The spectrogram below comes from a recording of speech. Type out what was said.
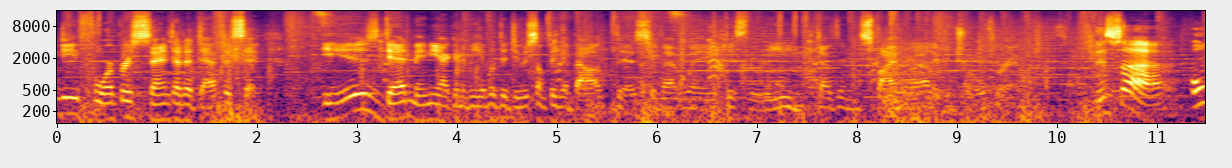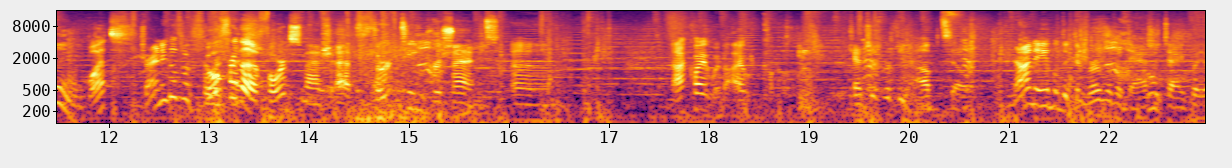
94% at a deficit. Is Dead Maniac going to be able to do something about this so that way this lead doesn't spiral out of control for him? This, uh, oh, what? Trying to go for Go for smash. the forward smash at 13%. Um, not quite what I would call. Catches with the up tilt. Not able to convert with a dash attack, but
